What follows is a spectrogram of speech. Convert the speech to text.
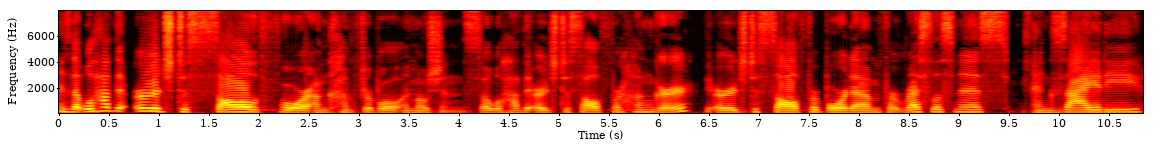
is that we'll have the urge to solve for uncomfortable emotions. So, we'll have the urge to solve for hunger, the urge to solve for boredom, for restlessness, anxiety,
